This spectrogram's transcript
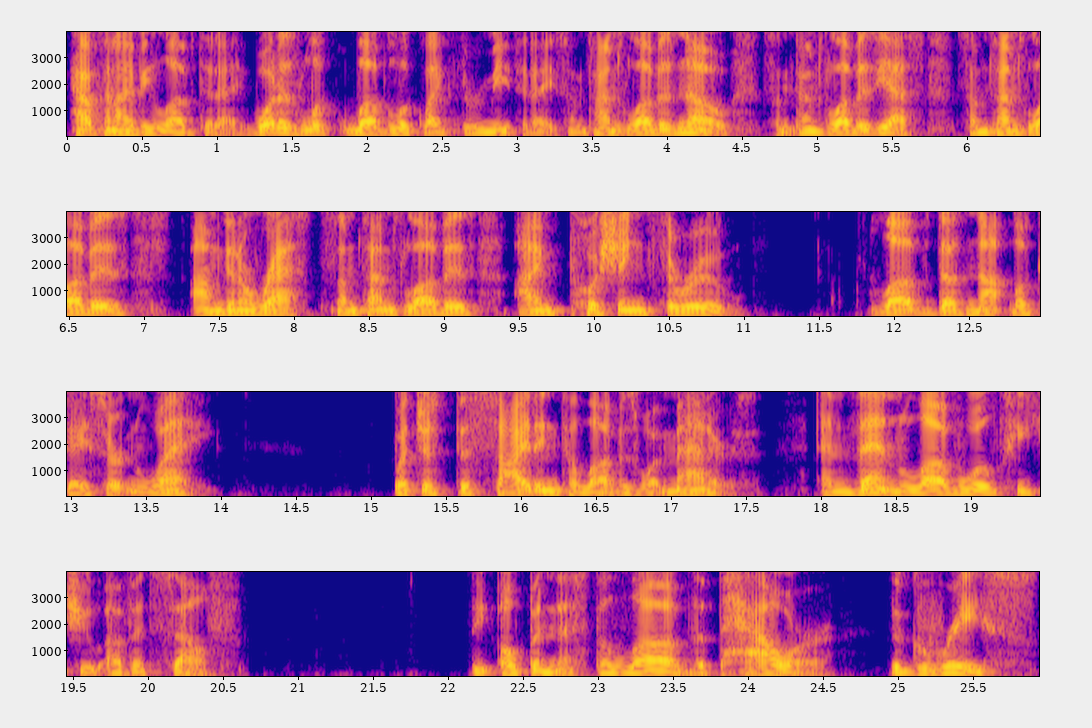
How can I be loved today? What does look, love look like through me today? Sometimes love is no. Sometimes love is yes. Sometimes love is I'm going to rest. Sometimes love is I'm pushing through. Love does not look a certain way. But just deciding to love is what matters. And then love will teach you of itself. The openness, the love, the power, the grace,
